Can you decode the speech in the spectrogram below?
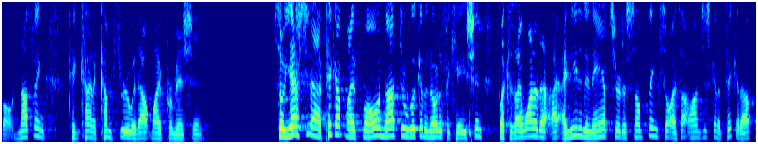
phone. Nothing can kind of come through without my permission. So yesterday I pick up my phone, not to look at a notification, but because I wanted to, I, needed an answer to something. So I thought, well, I'm just going to pick it up,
